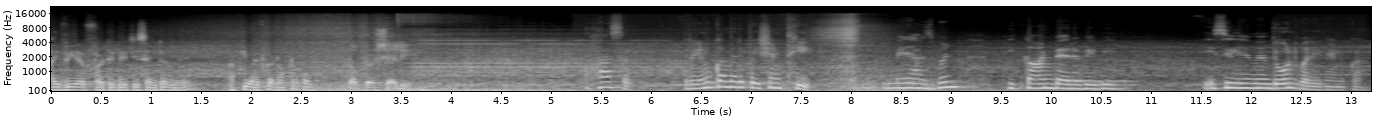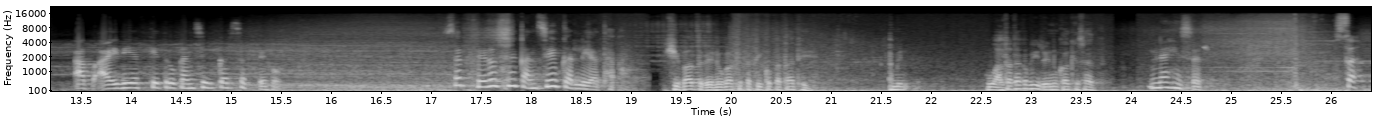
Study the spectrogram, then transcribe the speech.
आईवीएफ फर्टिलिटी सेंटर में आपकी वाइफ का डॉक्टर कौन? डॉक्टर शैली हाँ सर। रेणुका मेरे पेशेंट थी। मेरे हस्बैंड ही कांट बेर अ बेबी इसीलिए मैं डोंट वरी रेणुका। आप आईवीएफ के थ्रू कंसीव कर सकते हो। सर फिर उसने कंसीव कर लिया था। ये बात रेणुका के पति को पता थी? आई मीन वो आता था कभी रेणुका के साथ? नहीं सर। सर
